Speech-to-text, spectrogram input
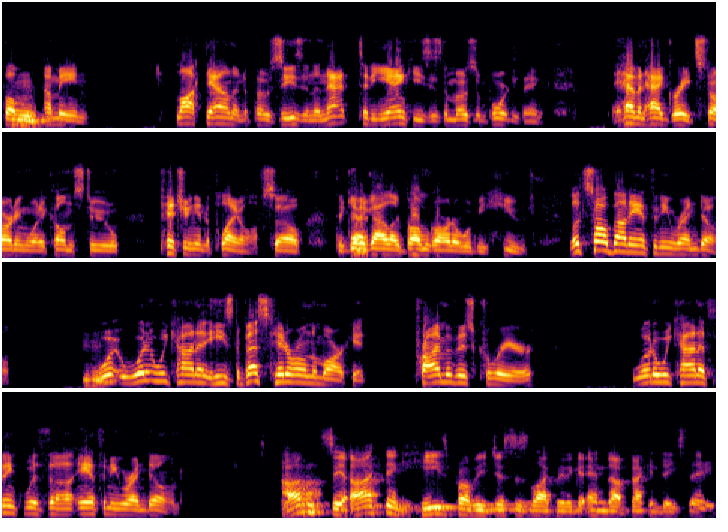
But Mm. I mean, locked down in the postseason, and that to the Yankees is the most important thing. They haven't had great starting when it comes to pitching in the playoffs. So to get a guy like Bumgarner would be huge. Let's talk about Anthony Rendon. Mhm. What, what do we kind of? He's the best hitter on the market, prime of his career. What do we kind of think with uh, Anthony Rendon? Um, see, I think he's probably just as likely to get- end up back in DC.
